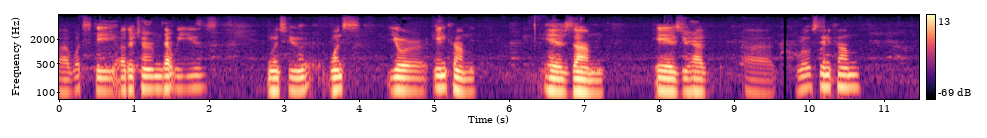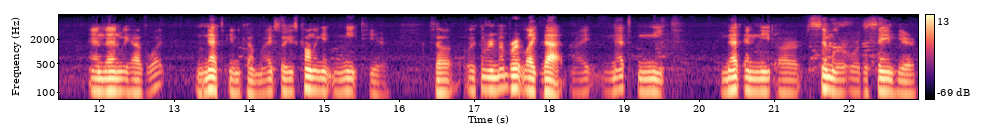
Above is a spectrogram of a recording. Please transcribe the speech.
uh, what's the other term that we use? Once you once your income is um, is you have uh, gross income, and then we have what net income, right? So he's calling it neat here. So we can remember it like that, right? Net neat. Net and neat are similar or the same here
